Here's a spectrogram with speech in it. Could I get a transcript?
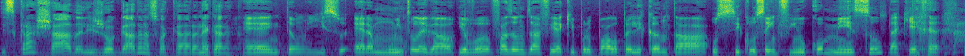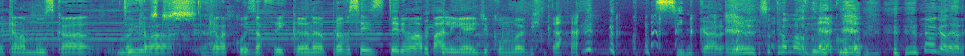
escrachada ali, jogada na sua cara, né, cara? É, então, isso era muito legal. E eu vou fazer um desafio aqui pro Paulo para ele cantar o ciclo sem fim, o começo daquele, daquela música, naquela aquela coisa africana, para vocês terem uma palhinha aí de como vai ficar. Como assim, cara? Você tá maluco? Não, galera,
